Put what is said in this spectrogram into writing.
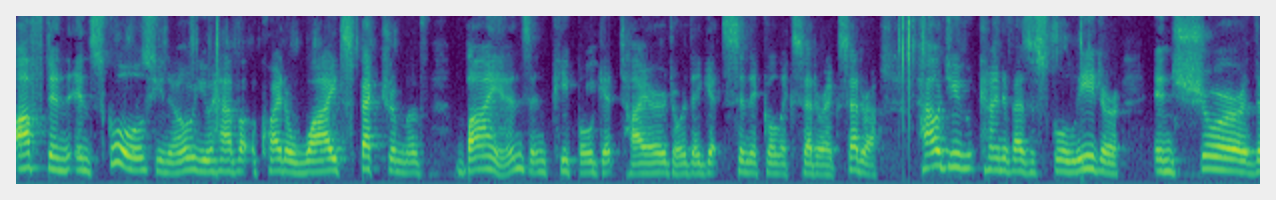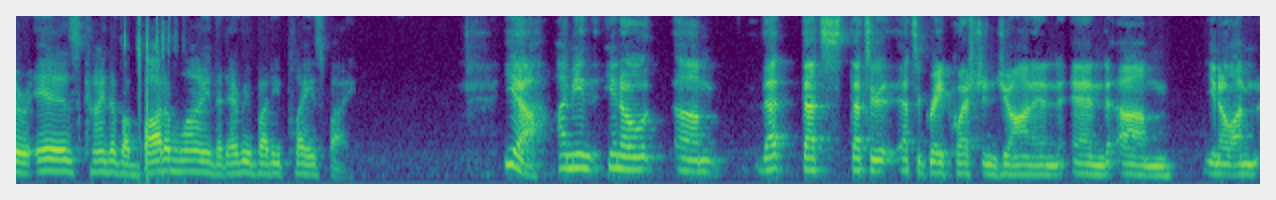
often in schools, you know, you have a, quite a wide spectrum of buy-ins and people get tired or they get cynical, et cetera, et cetera. How do you kind of, as a school leader, ensure there is kind of a bottom line that everybody plays by? Yeah, I mean, you know, um, that that's that's a that's a great question, John, and and um, you know, I'm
